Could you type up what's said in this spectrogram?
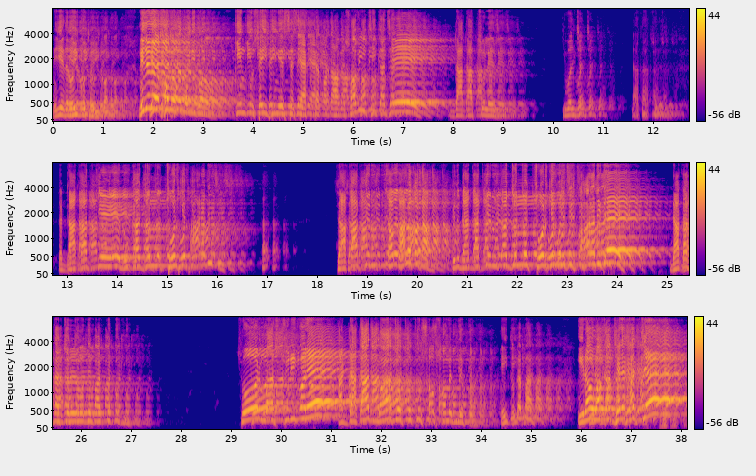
নিজেদের ঐক্য তৈরি করো। নিজেদের ক্ষমতা তৈরি করো। কিন্তু সেই দিনের শেষে একটা কথা হবে সবই ঠিক আছে। ডাকাত চলে আসবে কি বলছে? ডাকাত চলে তা ডাকাতকে রুকার জন্য চোরকে পাহারা দিয়েছিস? ডাকাতকে রুখতে হবে ভালো কথা, কিন্তু ডাকাতকে রুকার জন্য চোরকে বলেছিস পাহারা দিতে? ডাকাত আর চোরের মধ্যে পার্থক্য কি? চোর মাছ চুরি করে আর ডাকাত মাছ ও পুকুর সব সমেত দিয়ে ফেলায় এই তো ব্যাপার। এরাও ওয়াকাফ ঝেড়ে খাচ্ছে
